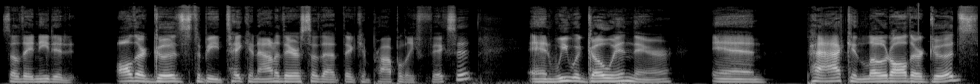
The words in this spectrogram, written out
So they needed all their goods to be taken out of there so that they could properly fix it. And we would go in there and pack and load all their goods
